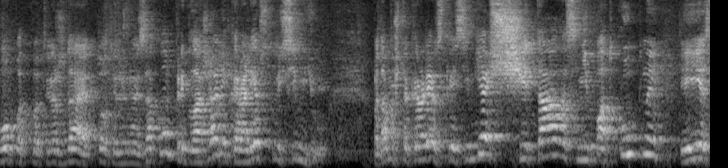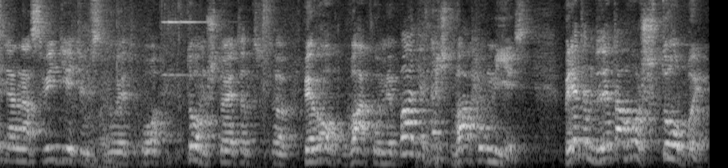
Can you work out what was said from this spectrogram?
опыт подтверждает тот или иной закон, приглашали королевскую семью. Потому что королевская семья считалась неподкупной, и если она свидетельствует о том, что этот пирог в вакууме падает, значит вакуум есть. При этом для того, чтобы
